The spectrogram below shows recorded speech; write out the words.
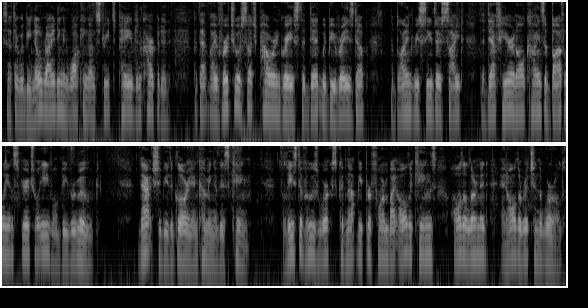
so that there would be no riding and walking on streets paved and carpeted, but that by virtue of such power and grace the dead would be raised up, the blind receive their sight, the deaf hear, and all kinds of bodily and spiritual evil be removed. That should be the glory and coming of this King, the least of whose works could not be performed by all the kings, all the learned, and all the rich in the world.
